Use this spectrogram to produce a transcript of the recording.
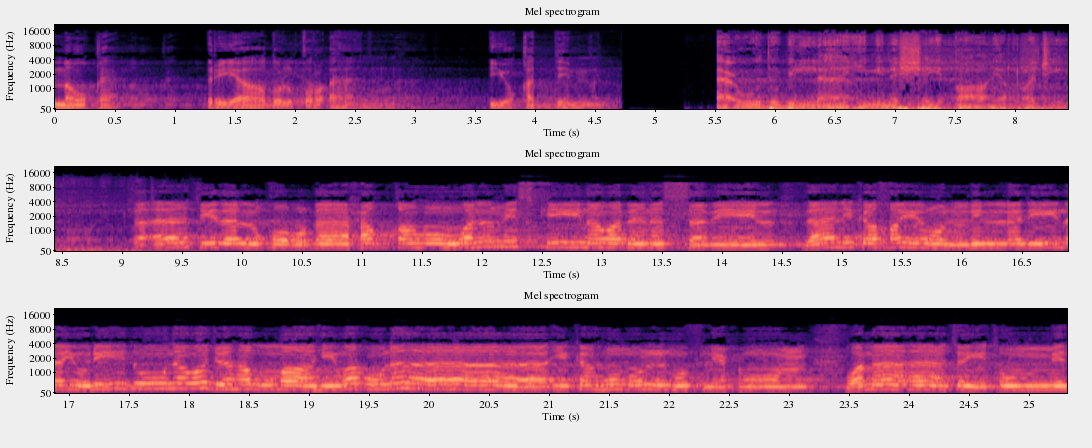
موقع رياض القرآن يقدم. أعوذ بالله من الشيطان الرجيم. فآت ذا القربى حقه والمسكين وابن السبيل. ذلك خير للذين يريدون وجه الله وأولئك. هم المفلحون وما آتيتم من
